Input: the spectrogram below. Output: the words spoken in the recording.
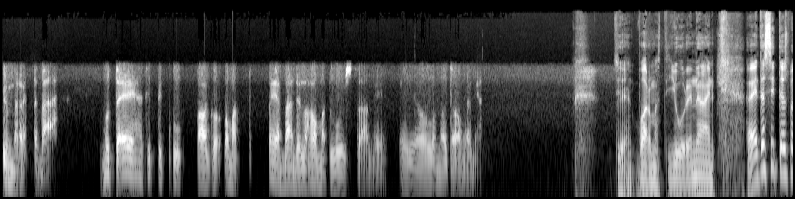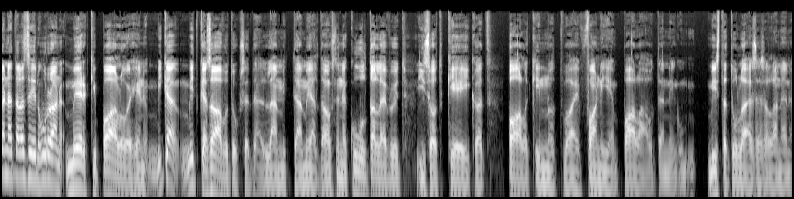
ymmärrettävää. Mutta eihän sitten, kun alkoi omat meidän bändillä hommat luistaa, niin ei ole ollut noita ongelmia. Se varmasti juuri näin. Entäs sitten, jos mennään tällaisiin uran merkkipaaluihin, mikä, mitkä saavutukset lämmittää mieltä? Onko ne ne kultalevyt, isot keikat, palkinnot vai fanien palaute? Niin kuin, mistä tulee se sellainen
